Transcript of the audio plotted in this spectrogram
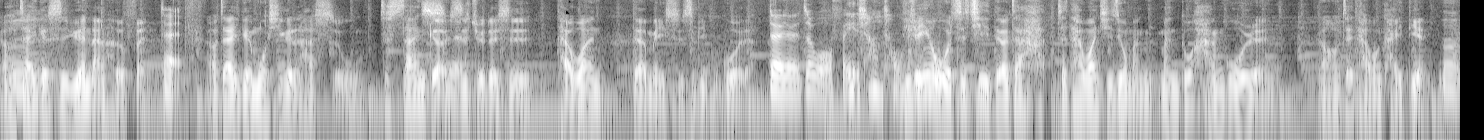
然后再一个是越南河粉，嗯、对，然后再一个墨西哥的它食物，这三个是绝对是台湾的美食是比不过的。对对，这我非常同意。的确，因为我是记得在在台湾其实有蛮蛮多韩国人，然后在台湾开店，嗯，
